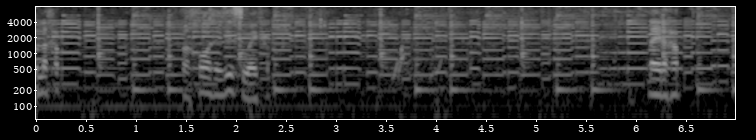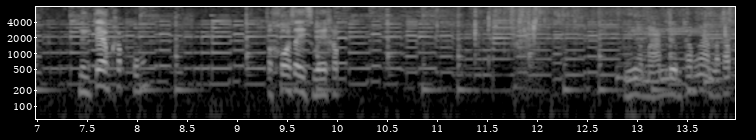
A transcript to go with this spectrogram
นแล้วครับปลาข้อใส่ที่สวยครับ ได้แล้วครับหนึ่งแต้มครับผมปลาข้อใส่สวยครับนี่อามานเริ่มทำงานแล้วครับ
